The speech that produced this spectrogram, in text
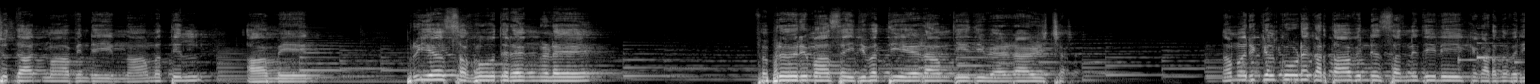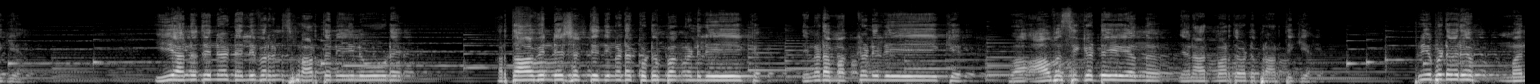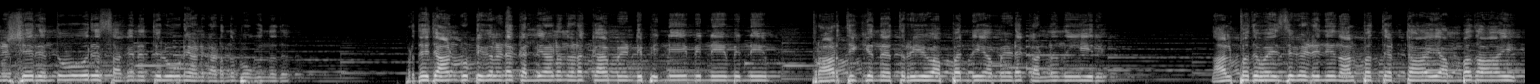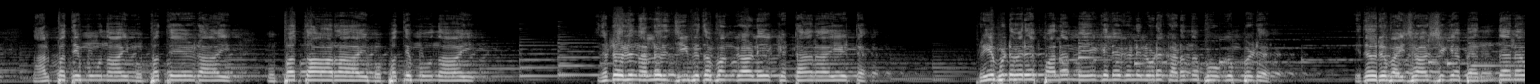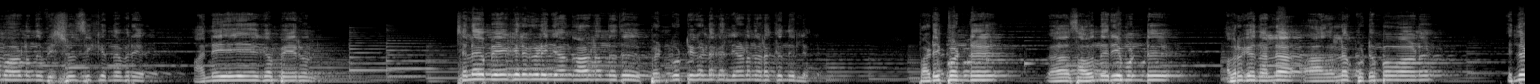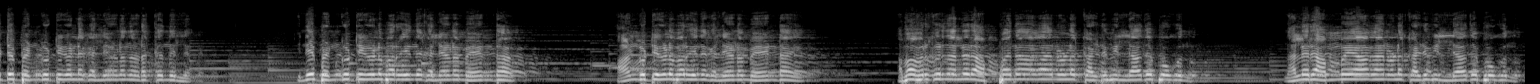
പരിശുദ്ധാത്മാവിന്റെയും നാമത്തിൽ ആമേൻ. പ്രിയ സഹോദരങ്ങളെ ഫെബ്രുവരി മാസം ഇരുപത്തിയേഴാം തീയതി വ്യാഴാഴ്ച നാം ഒരിക്കൽ കൂടെ കർത്താവിന്റെ സന്നിധിയിലേക്ക് കടന്നു വരികയാണ്. ഈ അനുദിന ഡെലിവറൻസ് പ്രാർത്ഥനയിലൂടെ കർത്താവിന്റെ ശക്തി നിങ്ങളുടെ കുടുംബങ്ങളിലേക്ക് നിങ്ങളുടെ മക്കളിലേക്ക് ആവസിക്കട്ടെ എന്ന് ഞാൻ ആത്മാർത്ഥമായിട്ട് പ്രാർത്ഥിക്കുക പ്രിയപ്പെട്ടവരെ മനുഷ്യർ എന്തോരം സഹനത്തിലൂടെയാണ് കടന്നു പോകുന്നത്. പ്രത്യേകിച്ച് ആൺകുട്ടികളുടെ കല്യാണം നടക്കാൻ വേണ്ടി പിന്നെയും പിന്നെയും പിന്നെയും പ്രാർത്ഥിക്കുന്ന എത്രയോ അപ്പന്റെയും അമ്മയുടെ കണ്ണുനീര്. നാൽപ്പത് വയസ്സ് കഴിഞ്ഞ് നാൽപ്പത്തെട്ടായി അമ്പതായി നാൽപ്പത്തി മൂന്നായി മുപ്പത്തിയേഴായി മുപ്പത്തി ആറായി മുപ്പത്തിമൂന്നായി. എന്നിട്ട് ഒരു നല്ലൊരു ജീവിത പങ്കാളിയെ കിട്ടാനായിട്ട് പ്രിയപ്പെട്ടവരെ പല മേഖലകളിലൂടെ കടന്നു പോകുമ്പോൾ ഇതൊരു വൈശാഷിക ബന്ധനമാണെന്ന് വിശ്വസിക്കുന്നവര് അനേകം പേരുണ്ട്. ചില മേഖലകളിൽ ഞാൻ കാണുന്നത് പെൺകുട്ടികളുടെ കല്യാണം നടക്കുന്നില്ല. പഠിപ്പുണ്ട് സൗന്ദര്യമുണ്ട് അവർക്ക് നല്ല നല്ല കുടുംബമാണ്. എന്നിട്ട് പെൺകുട്ടികളുടെ കല്യാണം നടക്കുന്നില്ല. ഇനി പെൺകുട്ടികൾ പറയുന്ന കല്യാണം വേണ്ട ആൺകുട്ടികൾ പറയുന്ന കല്യാണം വേണ്ട. അപ്പൊ അവർക്കൊരു നല്ലൊരു അപ്പനാകാനുള്ള കഴിവില്ലാതെ പോകുന്നു. നല്ലൊരു അമ്മയാകാനുള്ള കഴിവില്ലാതെ പോകുന്നു.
